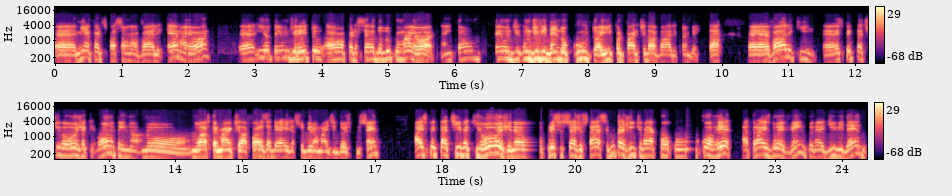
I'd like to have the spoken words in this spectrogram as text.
é, minha participação na Vale é maior, é, e eu tenho um direito a uma parcela do lucro maior. Né? Então, tem um, um, dividendo oculto aí por parte da Vale também, tá? É, vale que é, a expectativa hoje é que ontem no, no, no aftermarket lá fora as ADR já subiram mais de 2%. A expectativa é que hoje né, o preço se ajustasse, muita gente vai correr atrás do evento, né, dividendo,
